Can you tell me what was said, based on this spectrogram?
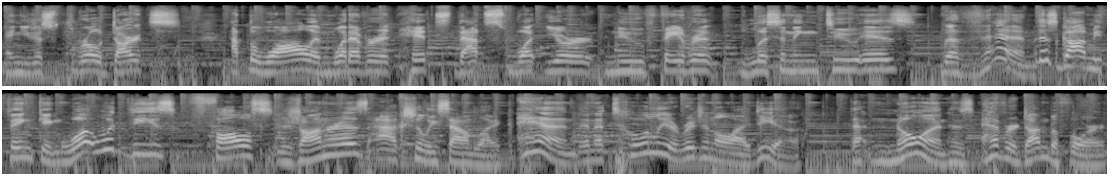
and you just throw darts at the wall and whatever it hits, that's what your new favorite listening to is? But then this got me thinking, what would these false genres actually sound like? And in a totally original idea that no one has ever done before,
